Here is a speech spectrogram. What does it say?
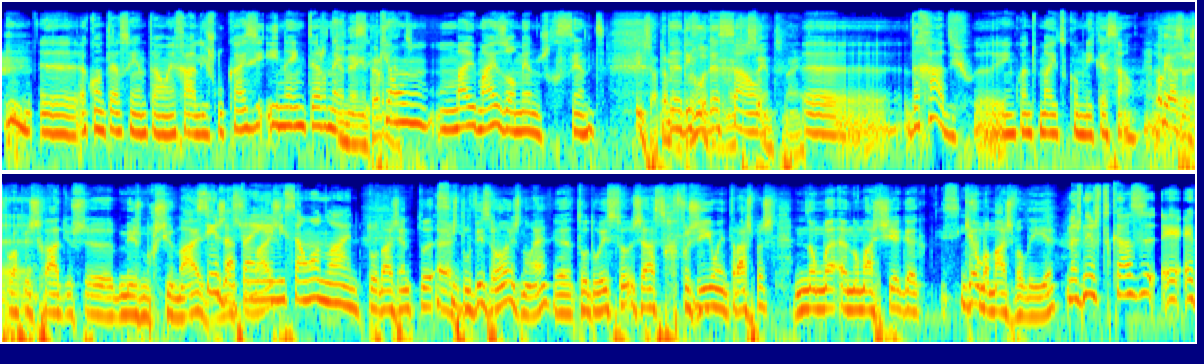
eh, acontecem então em rádios locais e, e na internet, E na internet. que é um meio mais ou menos recente Exatamente, da divulgação recente, é? eh, da rádio eh, enquanto meio de comunicação. Aliás, as próprias rádios, eh, mesmo regionais, Sim, já nacionais, emissão online. toda a gente, as televisões, não é? Eh, Tudo isso já se refugiam, entre aspas, numa, numa chega Sim. que é uma mais-valia. Mas neste caso é, é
